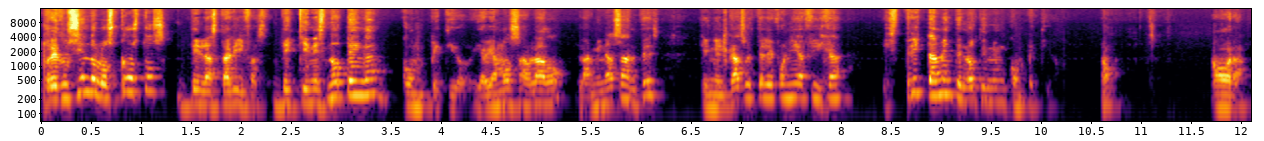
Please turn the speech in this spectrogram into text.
reduciendo los costos de las tarifas de quienes no tengan competidor. Y habíamos hablado láminas antes que en el caso de telefonía fija, estrictamente no tiene un competidor. ¿no? Ahora,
